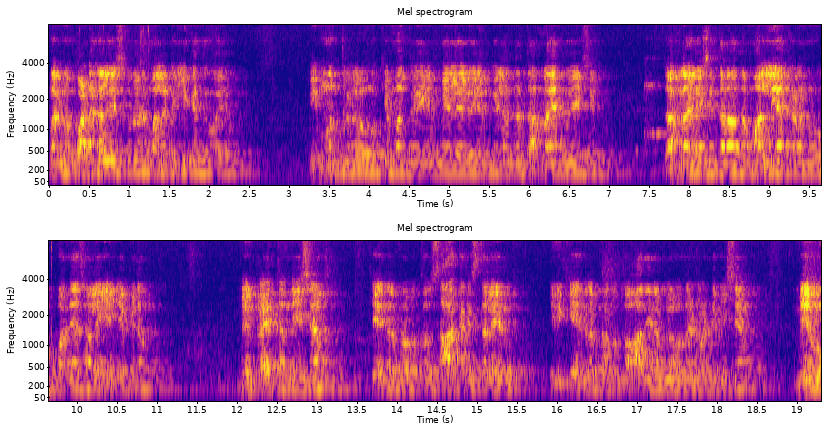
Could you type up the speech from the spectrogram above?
మరి నువ్వు పండగలు చేసుకున్నావు మళ్ళీ ఢిల్లీకి ఎందుకు పోయినావు? మీ మంత్రులు ముఖ్యమంత్రి ఎమ్మెల్యేలు ఎంపీలందరూ అంతా ధర్నా ఎందుకు చేసిండు ధర్నా చేసిన తర్వాత మళ్ళీ అక్కడ నువ్వు ఉపన్యాసాలు ఏం చెప్పినావు? మేము ప్రయత్నం చేసినాం కేంద్ర ప్రభుత్వం సహకరిస్తలేదు. ఇది కేంద్ర ప్రభుత్వం ఆధీనంలో ఉన్నటువంటి విషయం. మేము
